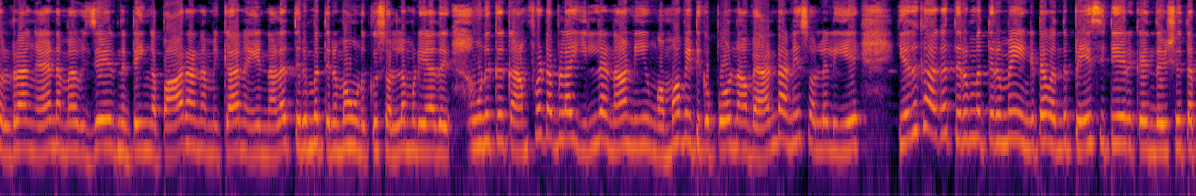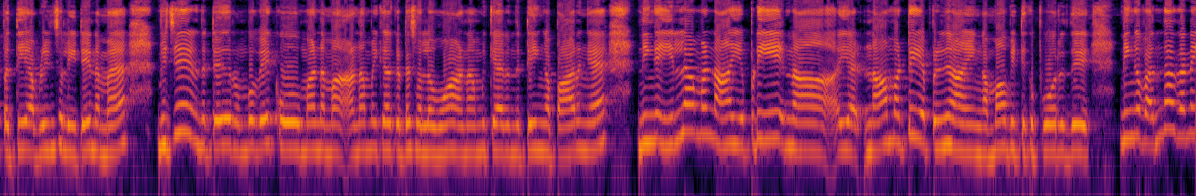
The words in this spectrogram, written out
சொல்கிறாங்க நம்ம விஜய் இருந்துட்டு இங்கே பாரு அனாமிகா என்னால் திரும்ப திரும்ப உனக்கு சொல்ல முடியாது. உனக்கு கம்ஃபர்டபுளாக இல்லைன்னா நீ உங்கள் அம்மா வீட்டுக்கு போ. நான் வேண்டானே சொல்லலையே. எதுக்காக திரும்ப திரும்ப என்கிட்ட வந்து பேசிட்டே இருக்க இந்த விஷயத்த பற்றி அப்படின்னு சொல்லிட்டு நம்ம விஜய் இருந்துட்டு ரொம்பவே கோவமாக நம்ம அனாமிகா கிட்ட சொல்லுவோம். அனாமிகா இருந்துட்டு இங்கே பாருங்கள் நீங்கள் இல்லாமல் நான் எப்படி நான் நான் மட்டும் எப்படி நான் எங்கள் அம்மா வீட்டுக்கு போகிறது நீங்கள் வந்தால் தானே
